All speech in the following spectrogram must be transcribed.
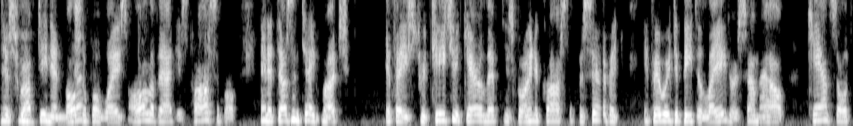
disrupting in multiple yeah. ways, all of that is possible, and it doesn't take much. If a strategic airlift is going across the Pacific, if it were to be delayed or somehow canceled,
